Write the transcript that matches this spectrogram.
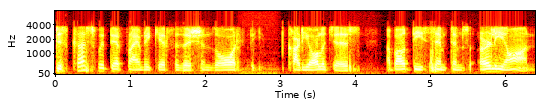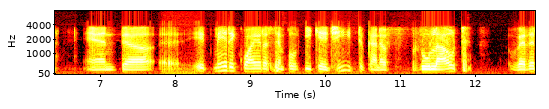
discuss with their primary care physicians or cardiologists about these symptoms early on. And uh, it may require a simple EKG to kind of rule out whether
